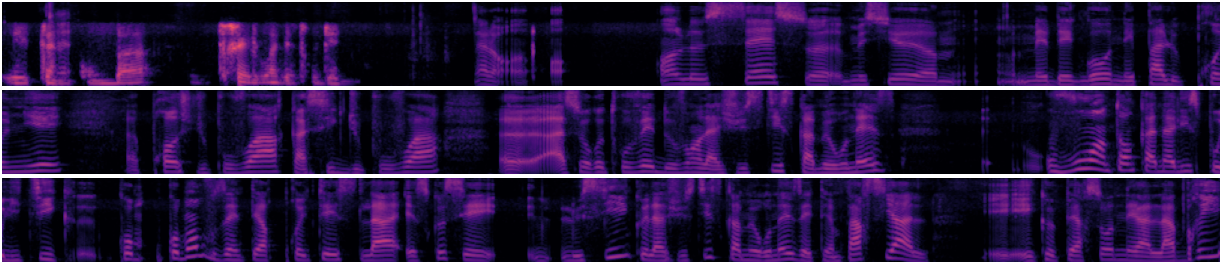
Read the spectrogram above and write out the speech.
est un combat très loin d'être gagné. Alors, on le sait, M. Monsieur euh, Mebengo n'est pas le premier euh, proche du pouvoir, cacique du pouvoir, euh, à se retrouver devant la justice camerounaise. Vous, en tant qu'analyste politique, comment vous interprétez cela? Est-ce que c'est le signe que la justice camerounaise est impartiale et, que personne n'est à l'abri?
